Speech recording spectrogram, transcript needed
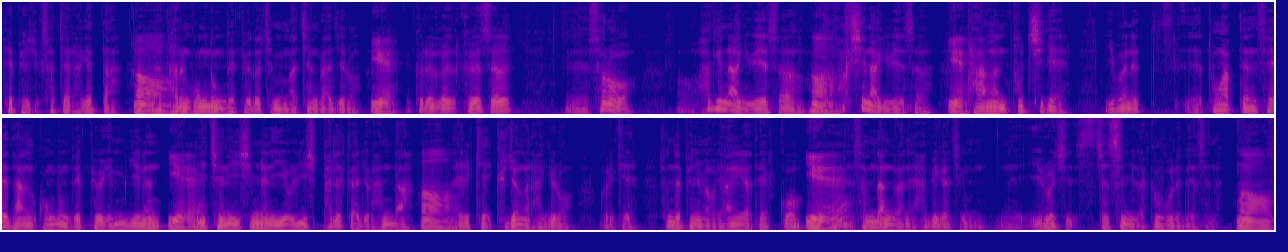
대표직 사퇴를 하겠다. 어. 다른 공동 대표도 전 마찬가지로. 예. 그리고 그것을 서로 어, 확인하기 위해서 어. 확신하기 위해서 예. 당은 부칙에 이번에 통합된 새 당의 공동 대표 임기는 예. 2020년 2월 28일까지로 한다. 어. 이렇게 규정을 하기로 그렇게 손 대표님하고 양해가 됐고 예. 3당 간의 합의가 지금 네, 이루어졌습니다. 그 부분에 대해서는. 어,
